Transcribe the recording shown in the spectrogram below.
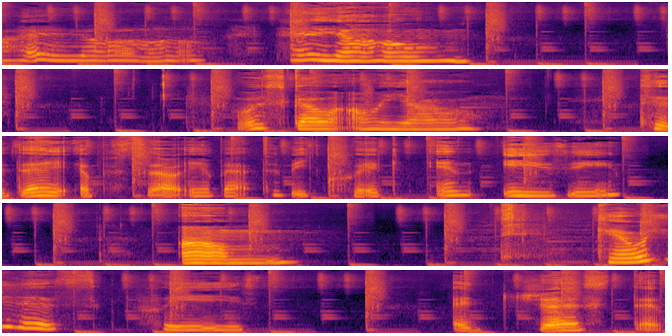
hey y'all, hey y'all. What's going on, y'all? Today episode is about to be quick and easy. Um, can we just please address the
